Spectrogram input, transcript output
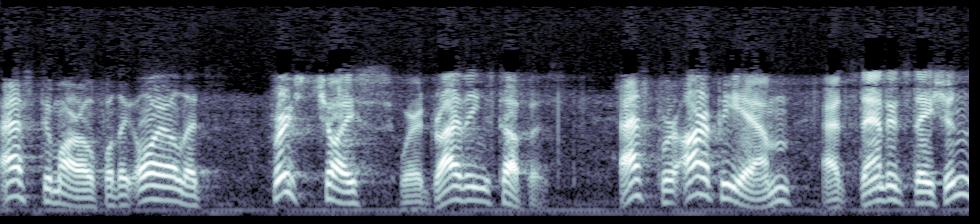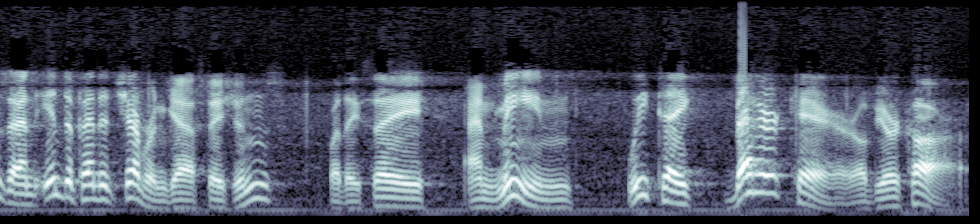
Ask tomorrow for the oil that's first choice where driving's toughest. Ask for RPM at standard stations and independent Chevron gas stations where they say and mean we take better care of your car.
